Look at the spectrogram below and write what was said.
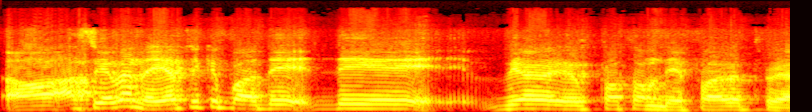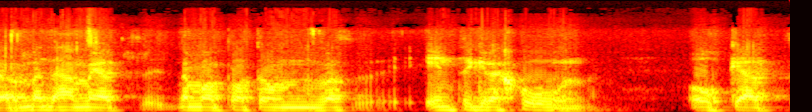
Ja, alltså jag vet inte. Jag tycker bara det, det... Vi har ju pratat om det förut tror jag. Men det här med att när man pratar om integration och att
